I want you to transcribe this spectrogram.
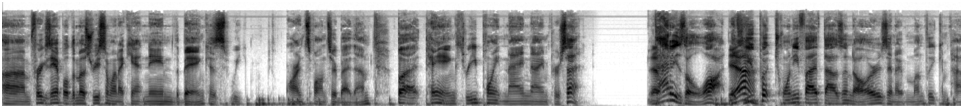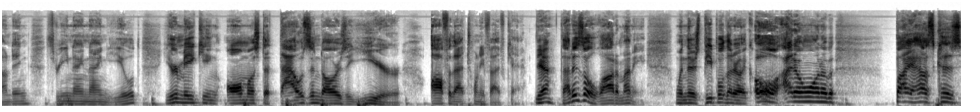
Um, for example, the most recent one, I can't name the bank because we aren't sponsored by them, but paying 3.99%. Yep. That is a lot. Yeah. If you put $25,000 in a monthly compounding 399 yield, you're making almost $1,000 a year off of that 25K. Yeah. That is a lot of money. When there's people that are like, oh, I don't want to buy a house because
